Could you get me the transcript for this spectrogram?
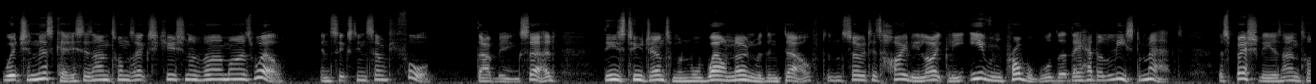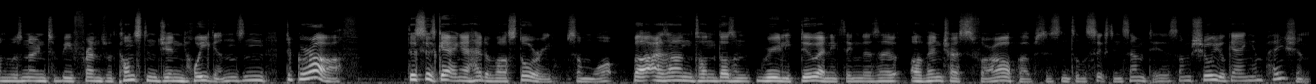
which in this case is Anton's execution of Vermeer's will in 1674. That being said, these two gentlemen were well known within Delft, and so it is highly likely, even probable, that they had at least met, especially as Anton was known to be friends with Constantin Huygens and de Graaf. This is getting ahead of our story somewhat, but as Anton doesn't really do anything that's of interest for our purposes until the 1670s, I'm sure you're getting impatient.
